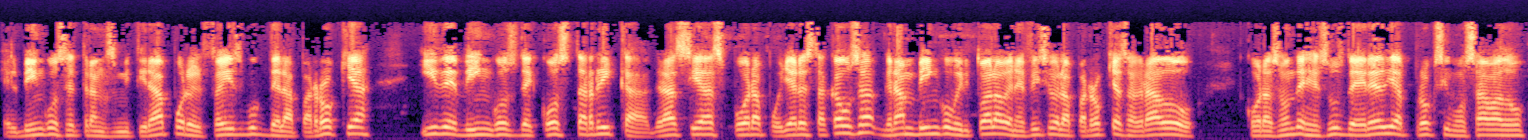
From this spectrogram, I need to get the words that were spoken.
El bingo se transmitirá por el Facebook de la parroquia y de Bingos de Costa Rica. Gracias por apoyar esta causa. Gran bingo virtual a beneficio de la parroquia Sagrado Corazón de Jesús de Heredia, próximo sábado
